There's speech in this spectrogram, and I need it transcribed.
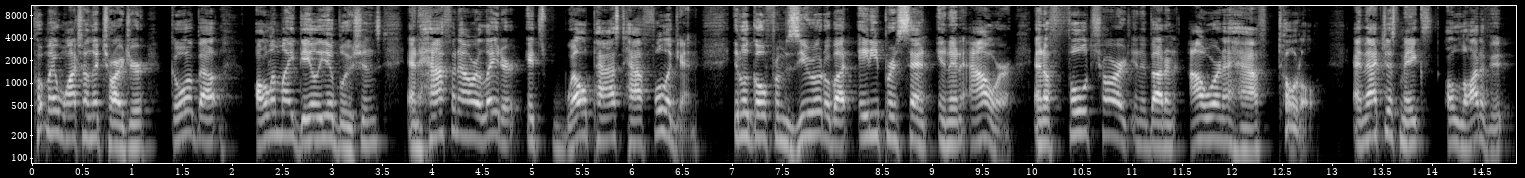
put my watch on the charger, go about all of my daily ablutions, and half an hour later, it's well past half full again. It'll go from zero to about 80% in an hour, and a full charge in about an hour and a half total. And that just makes a lot of it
